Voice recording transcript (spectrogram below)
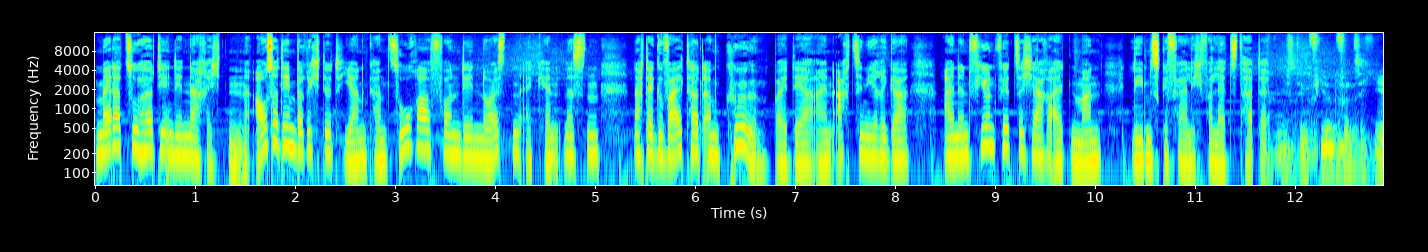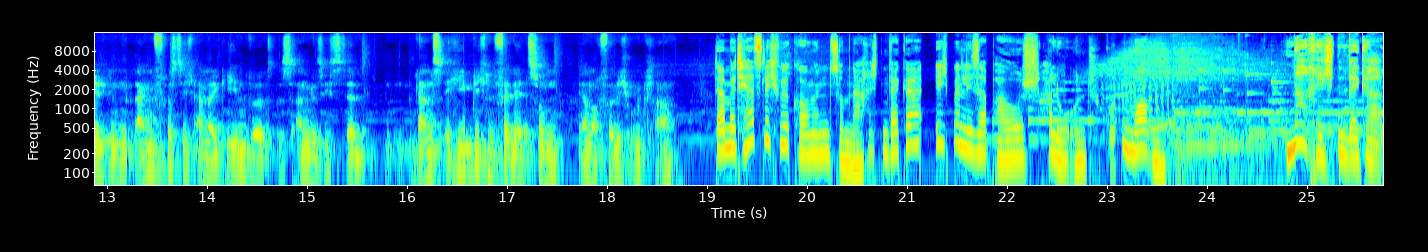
Mehr dazu hört ihr in den Nachrichten. Außerdem berichtet Jan Kanzora von den neuesten Erkenntnissen nach der Gewalttat am Kö, bei der ein 18-Jähriger einen 44 Jahre alten Mann lebensgefährlich verletzt hatte. Wie es dem 44-Jährigen langfristig einmal gehen wird, ist angesichts der ganz erheblichen Verletzung ja noch völlig unklar. Damit herzlich willkommen zum Nachrichtenwecker. Ich bin Lisa Pausch. Hallo und guten Morgen. Nachrichtenwecker,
